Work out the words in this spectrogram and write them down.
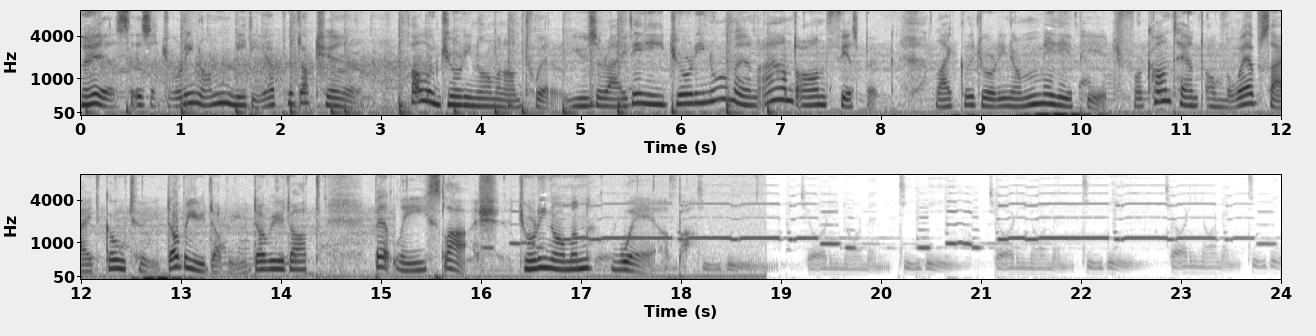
This is a Geordie Norman Media production. Follow Geordie Norman on Twitter, user ID Geordie Norman, and on Facebook. Like the Geordie Norman Media page. For content on the website, go to www.bit.ly slash Geordie Norman Web. Geordie Norman TV. Geordie Norman TV. Geordie Norman TV.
